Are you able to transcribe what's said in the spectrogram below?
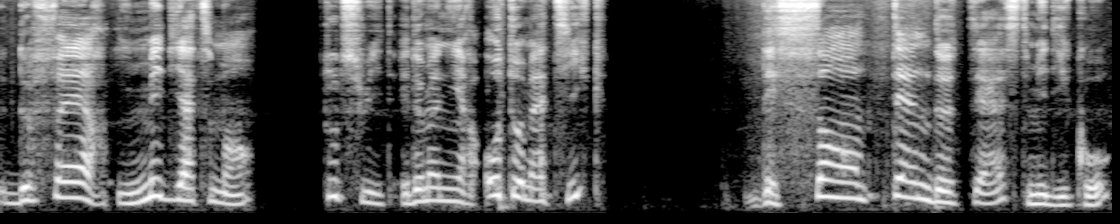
de faire immédiatement, tout de suite et de manière automatique, des centaines de tests médicaux,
